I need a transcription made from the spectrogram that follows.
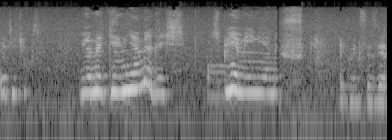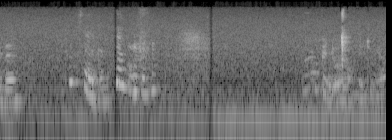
Evet çok sev- Yemek yerini yemedi hiç. Hiçbir yemeğini yemedi. Ekmeksiz yedi. Çok sevdim. Sevdim. merak ediyorum ya.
